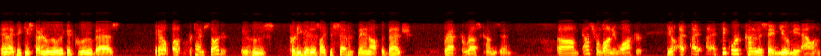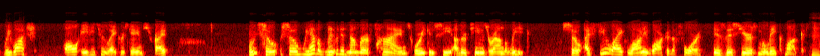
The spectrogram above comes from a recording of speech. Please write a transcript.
and I think he's found a really good groove as you know, a part-time starter who's pretty good as like the seventh man off the bench after Russ comes in. Um, as for Lonnie Walker, you know, I, I, I think we're kind of the same. You and me, Alan. We watch all 82 Lakers games, right? So, so we have a limited number of times where we can see other teams around the league. So I feel like Lonnie Walker the fourth is this year's Malik Monk. Hmm.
